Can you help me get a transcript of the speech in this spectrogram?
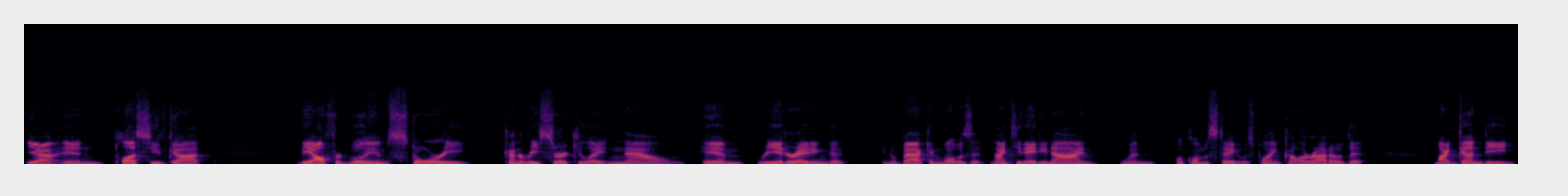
Yeah and plus you've got the alfred williams story kind of recirculating now. Mm-hmm. Him reiterating that, you know, back in what was it, 1989, when Oklahoma State was playing Colorado, that Mike Gundy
